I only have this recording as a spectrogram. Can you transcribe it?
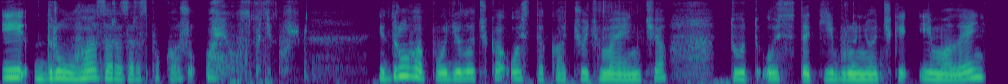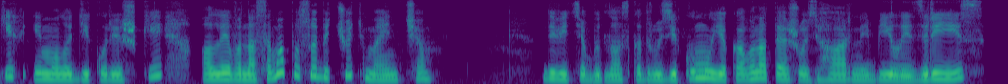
І друга, зараз зараз покажу. Ой, господі боже. І друга поділочка, ось така, чуть менша. Тут ось такі бруньочки і маленьких, і молоді корішки, але вона сама по собі чуть менша. Дивіться, будь ласка, друзі, кому яка. Вона теж ось гарний білий зріз.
